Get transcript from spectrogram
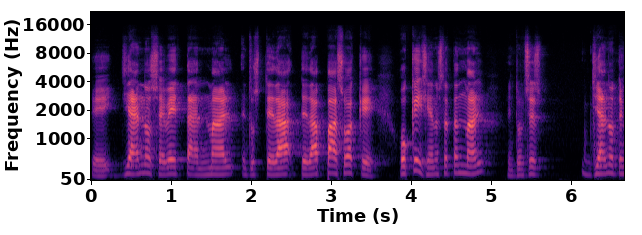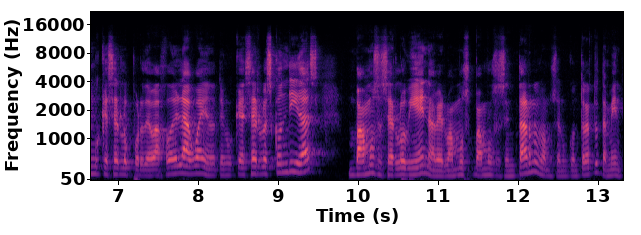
eh, ya no se ve tan mal, entonces te da, te da paso a que, ok, si ya no está tan mal, entonces ya no tengo que hacerlo por debajo del agua, ya no tengo que hacerlo a escondidas, vamos a hacerlo bien, a ver, vamos, vamos a sentarnos, vamos a hacer un contrato también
